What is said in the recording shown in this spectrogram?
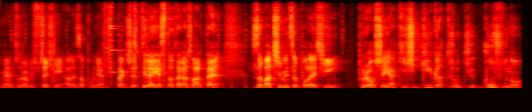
miałem to zrobić wcześniej, ale zapomniałem. Także tyle jest to teraz warte. Zobaczymy co poleci. Proszę, jakieś giga drogie gówno,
